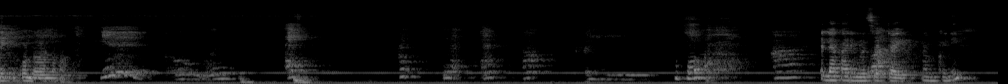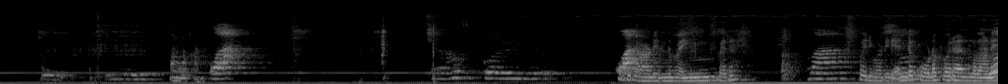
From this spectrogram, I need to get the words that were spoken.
ഇതൊക്കെ അംഗനവാടിക്ക് അപ്പോ എല്ലാ കാര്യങ്ങളും സെറ്റായി. നമുക്കിനി നാളെ കാണാം. ഭയങ്കര പരിപാടി. എന്റെ കൂടെ പോരാനുള്ളതാണ്.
